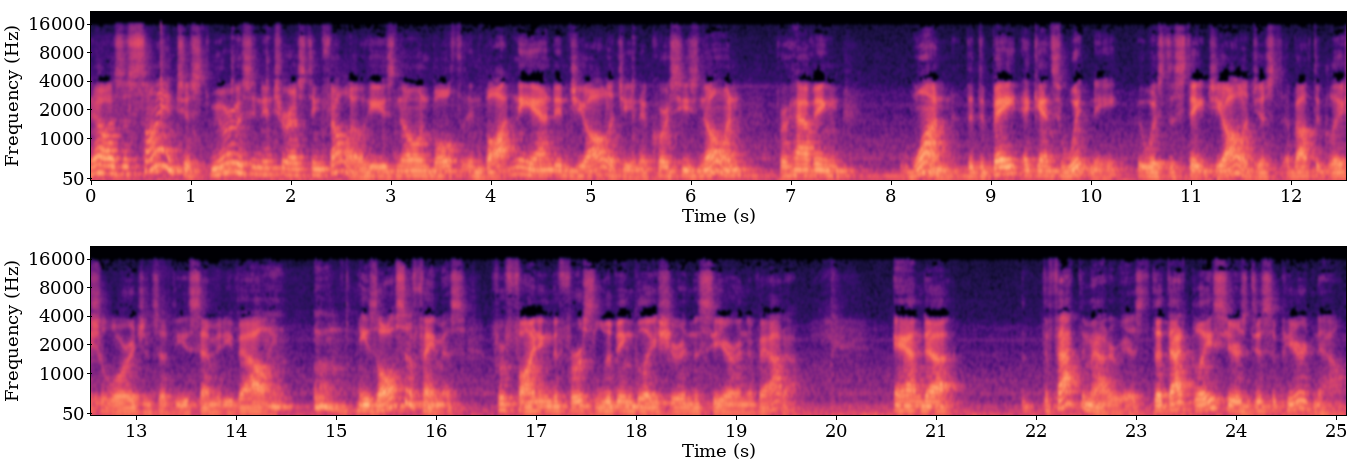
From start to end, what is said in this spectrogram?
Now, as a scientist, Muir is an interesting fellow. He's known both in botany and in geology. And of course, he's known for having won the debate against Whitney, who was the state geologist, about the glacial origins of the Yosemite Valley. he's also famous for finding the first living glacier in the Sierra Nevada. And uh, the fact of the matter is that that glacier has disappeared now.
